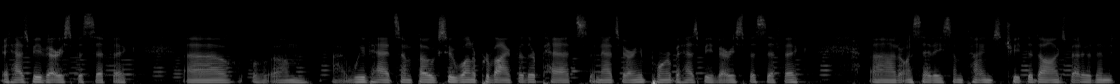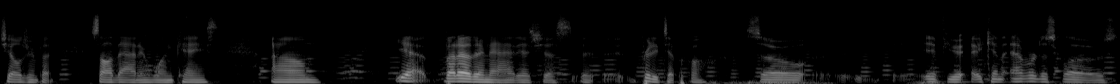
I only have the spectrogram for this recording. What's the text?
it has to be very specific. Uh, um, we've had some folks who want to provide for their pets, and that's very important, but it has to be very specific. I don't want to say they sometimes treat the dogs better than the children, but saw that in one case. Um, yeah, but other than that, it's just pretty typical. So, if you it can ever disclose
